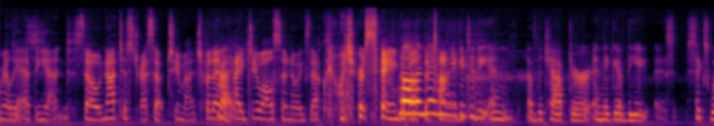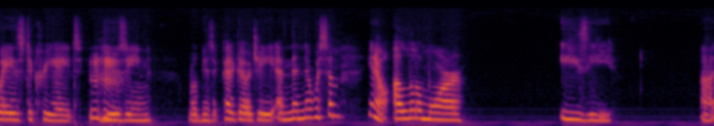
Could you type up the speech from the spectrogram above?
really, at the end. So, not to stress out too much. But I, Right. I do also know exactly what you're saying well about and the then time. when you get to the end of the chapter and they give the six ways to create Mhm. using world music pedagogy and then there was some you know a little more easy uh,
